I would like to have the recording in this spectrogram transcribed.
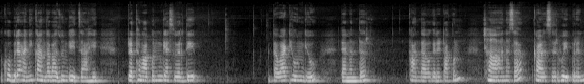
खोबरं आणि कांदा भाजून घ्यायचा आहे. प्रथम आपण गॅसवरती तवा ठेवून घेऊ. त्यानंतर कांदा वगैरे टाकून छान असा काळसर होईपर्यंत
